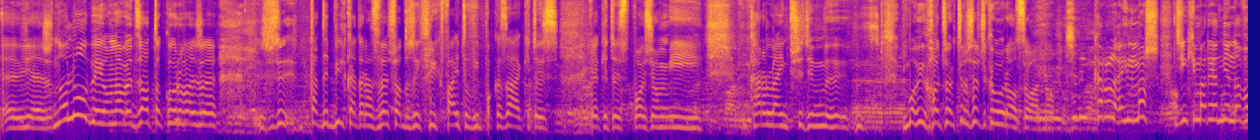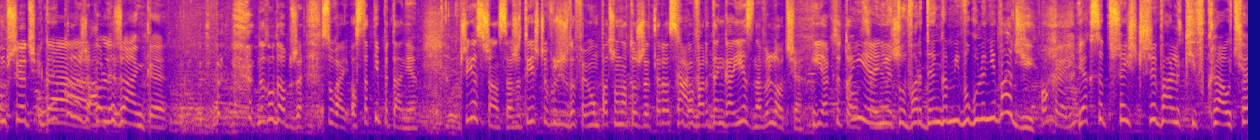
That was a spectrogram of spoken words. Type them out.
e, wiesz, no lubię ją nawet za to, kurwa, że, że ta debilka teraz weszła do tych freak fightów i pokazała, jaki to jest, jaki to jest poziom i Caroline przy tym e, w moich oczach troszeczkę urosła, no. Czyli Caroline, masz dzięki Mariannie nową przyjaciółkę, Tak, koleżankę. koleżankę. No to dobrze. Słuchaj, ostatnie pytanie. Czy jest szansa, że ty jeszcze wrócisz do fejmu, patrząc na to, że teraz chyba Wardęga jest na wylocie? I jak ty to Tak. A nie, nie, oceniasz? to Wardęga mi w ogóle nie wadzi. Okej. Ja chcę przejść trzy walki w klaucie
